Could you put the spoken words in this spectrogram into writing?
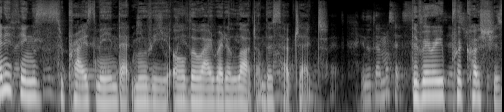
Many things surprised me in that movie, although I read a lot on the subject. The very precocious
